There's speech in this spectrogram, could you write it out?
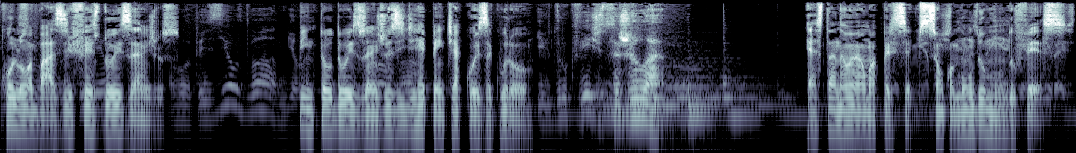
Colou a base e fez dois anjos. Pintou dois anjos e de repente a coisa curou. Esta não é uma percepção comum do mundo fez.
